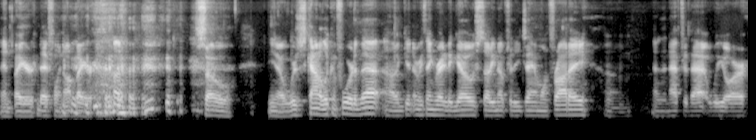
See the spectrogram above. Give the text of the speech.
and bear, definitely not bear. so, you know, we're just kind of looking forward to that, uh, getting everything ready to go, studying up for the exam on Friday. Um, and then after that, we are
